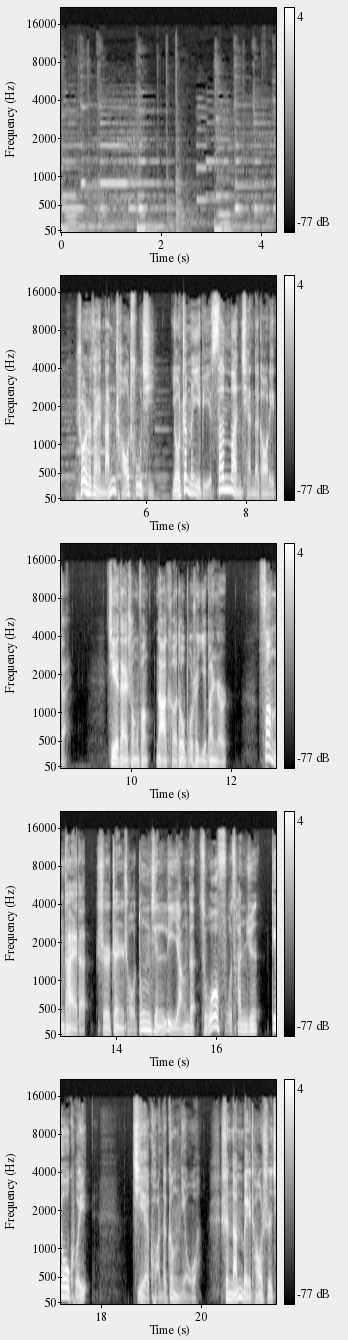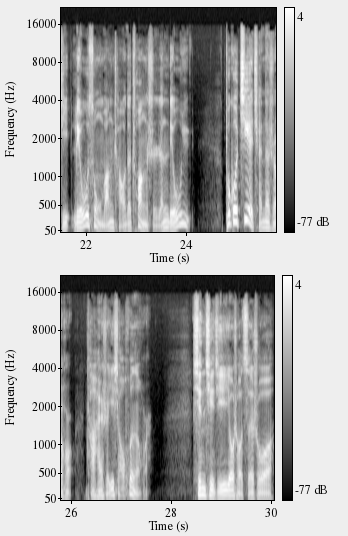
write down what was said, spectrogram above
说是在南朝初期有这么一笔三万钱的高利贷，借贷双方那可都不是一般人放贷的是镇守东晋溧阳的左辅参军刁魁，借款的更牛啊，是南北朝时期刘宋王朝的创始人刘裕。不过借钱的时候，他还是一小混混。辛弃疾有首词说：“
